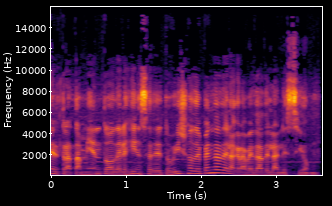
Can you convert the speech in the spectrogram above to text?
El tratamiento del esguince de tobillo depende de la gravedad de la lesión.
